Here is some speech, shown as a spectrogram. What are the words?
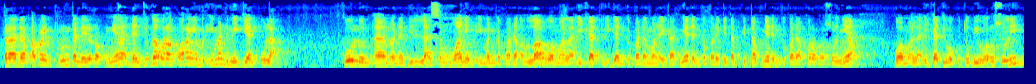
terhadap apa yang diturunkan dari Rabbnya dan juga orang-orang yang beriman demikian pula. Kulun amana billah semuanya beriman kepada Allah wa malaikati dan kepada malaikatnya dan kepada kitab-kitabnya dan kepada para rasulnya wa malaikati wa kutubi wa rusuli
